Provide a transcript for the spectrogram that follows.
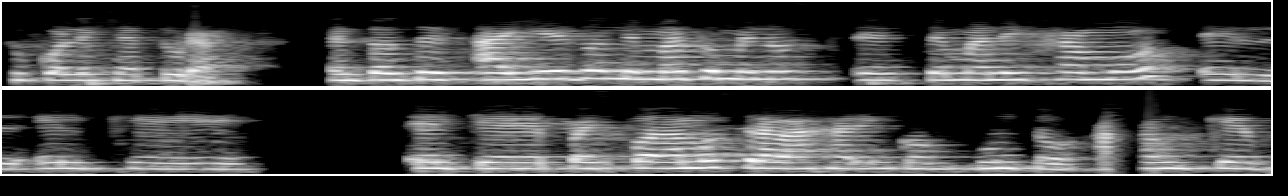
su colegiatura. Entonces, ahí es donde más o menos este, manejamos el, el que el que pues podamos trabajar en conjunto, aunque,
